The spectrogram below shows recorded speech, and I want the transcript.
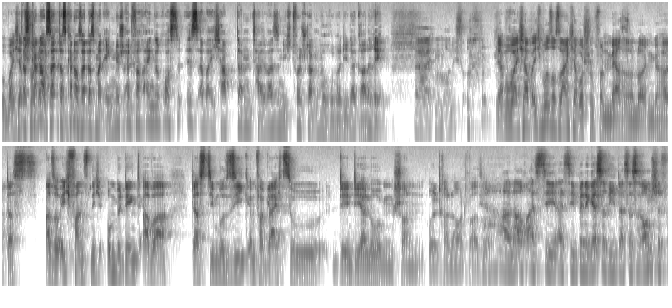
Wobei ich das, schon. kann auch sein, das kann auch sein, dass mein Englisch einfach eingerostet ist, aber ich habe dann teilweise nicht verstanden, worüber die da gerade reden. Ja, ich mach auch nicht so. Ja, wobei ich habe, ich muss auch sagen, ich habe auch schon von mehreren Leuten gehört, dass, also ich fand es nicht unbedingt, aber dass die Musik im Vergleich zu den Dialogen schon ultra laut war. So. Ja, und auch als die, als die Bene Gesserit, als das Raumschiff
